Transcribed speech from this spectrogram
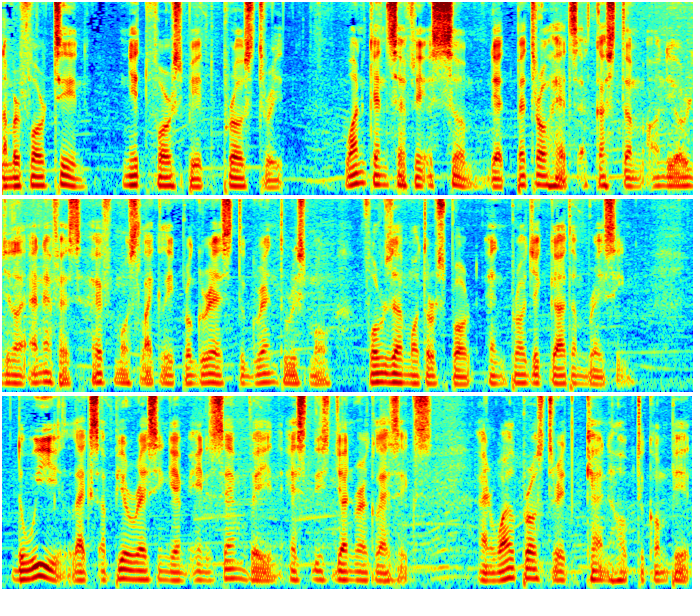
Number 14. Need for Speed ProStreet One can safely assume that petrolheads accustomed on the original NFS have most likely progressed to Gran Turismo, Forza Motorsport, and Project Gotham Racing. The Wii lacks a pure racing game in the same vein as these genre classics, and while ProStreet can hope to compete,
